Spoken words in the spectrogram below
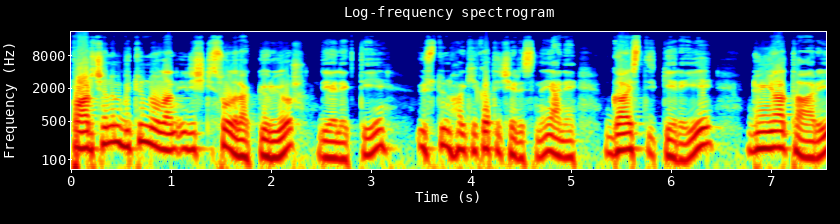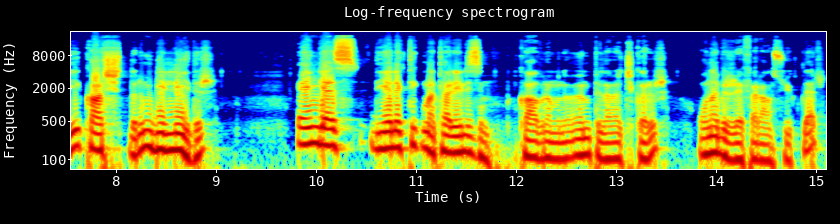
parçanın bütünle olan ilişkisi olarak görüyor diyalektiği. Üstün hakikat içerisinde yani Geist gereği dünya tarihi karşıtların birliğidir. Engels diyalektik materyalizm kavramını ön plana çıkarır. Ona bir referans yükler.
